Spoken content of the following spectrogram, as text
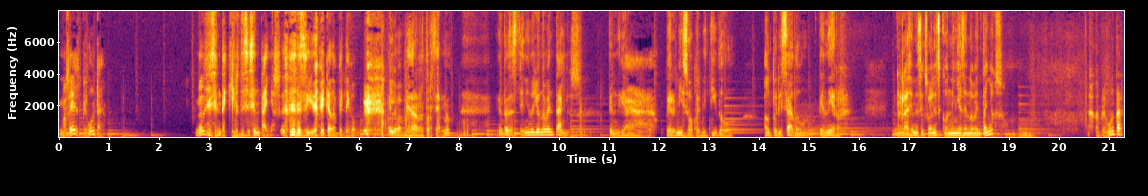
No sé, es pregunta. No de 60 kilos, de 60 años. sí, cada pendejo que le va a empezar a retorcer, ¿no? Entonces, teniendo yo 90 años, tendría permiso, permitido, autorizado tener relaciones sexuales con niñas de 90 años? Es la pregunta.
